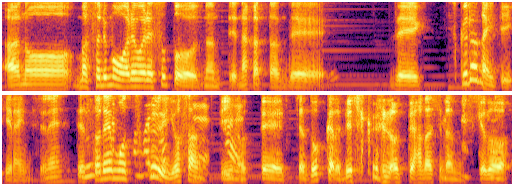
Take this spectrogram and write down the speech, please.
あのまあ、それも我々外なんてなかったんでで作らないといけないんですよね。でそれも作る予算っていうのって、はい、じゃあどっから出てくるのって話なんですけど、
